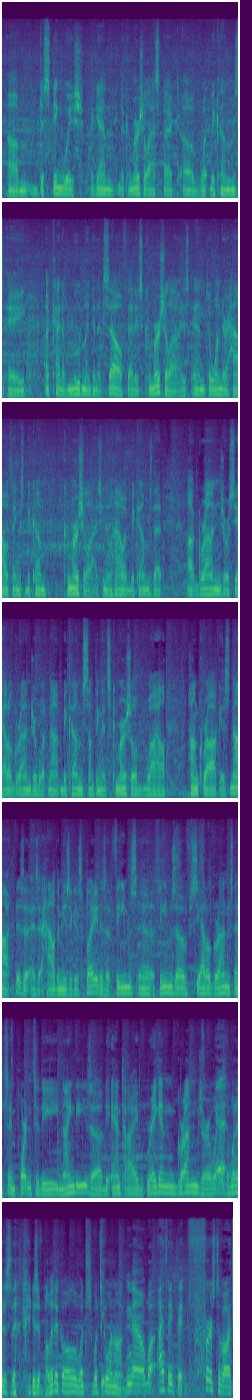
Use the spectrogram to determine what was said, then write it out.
um, distinguish again the commercial aspect of what becomes a a kind of movement in itself that is commercialized, and to wonder how things become commercialized. You know, how it becomes that uh, grunge or Seattle grunge or whatnot becomes something that's commercial, while punk rock is not. Is it, is it how the music is played? Is it themes uh, themes of Seattle grunge that's important to the '90s? Uh, the anti-Reagan grunge, or what? Is, what is the? Is it political? What's what's going on? No, well, I think that first of all, I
